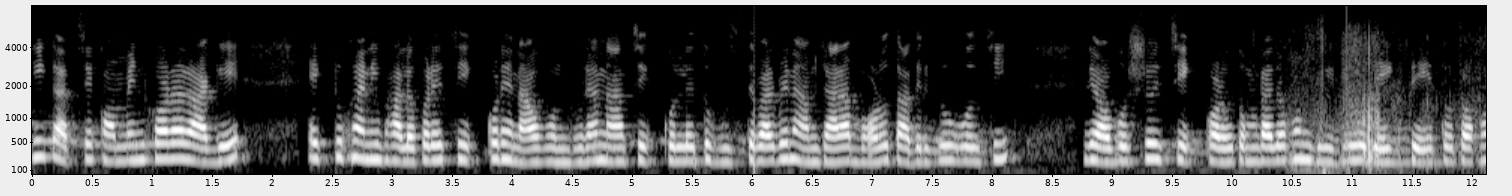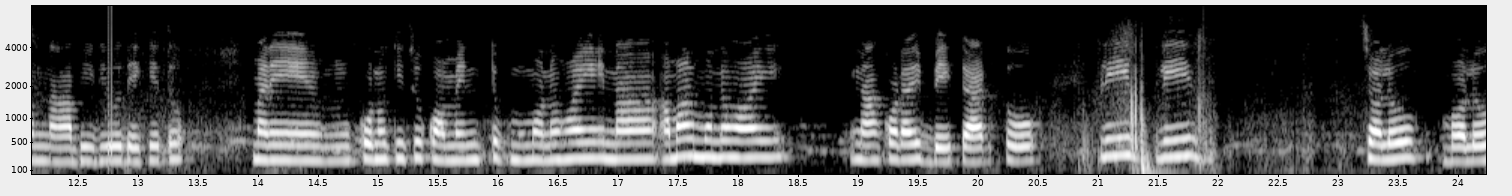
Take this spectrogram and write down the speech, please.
ঠিক আছে? কমেন্ট করার আগে একটুখানি ভালো করে চেক করে নাও বন্ধুরা। না চেক করলে তো বুঝতে পারবে না। আমি যারা বড় তাদেরকেও বলছি যে অবশ্যই চেক করো। তোমরা যখন ভিডিও দেখবে, তো তখন না ভিডিও দেখে তো মানে কোনো কিছু কমেন্ট মনে হয় না, আমার মনে হয় না করাই বেটার তো প্লিজ প্লিজ চলো, বলো।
